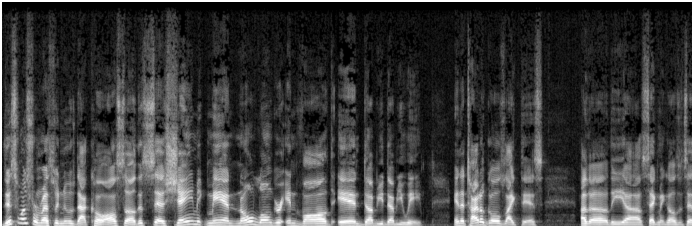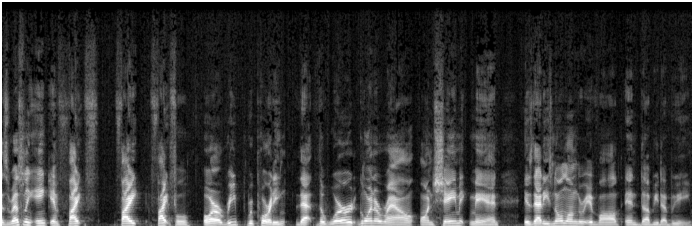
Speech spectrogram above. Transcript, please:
This one's from WrestlingNews.co. Also, this says Shane McMahon no longer involved in WWE. And the title goes like this. Uh, the the uh, segment goes. It says Wrestling Inc. and Fight Fight Fightful are re- reporting that the word going around on Shane McMahon is that he's no longer involved in WWE.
